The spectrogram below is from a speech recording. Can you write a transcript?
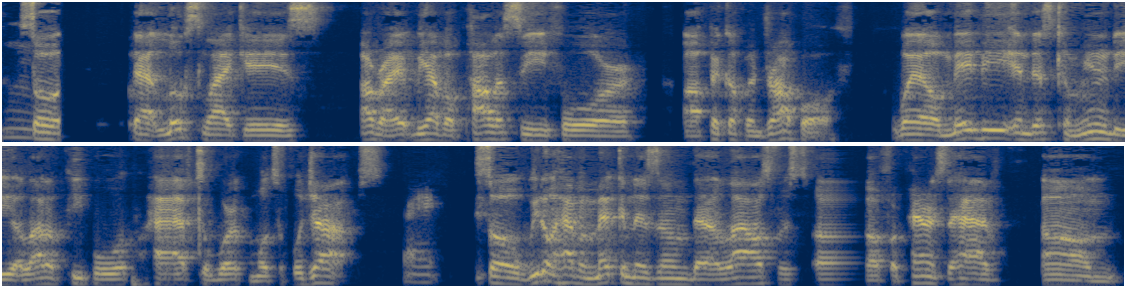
Mm. So that looks like is all right, we have a policy for uh, pickup and drop off. Well, maybe in this community, a lot of people have to work multiple jobs. Right. So we don't have a mechanism that allows for uh, for parents to have um,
